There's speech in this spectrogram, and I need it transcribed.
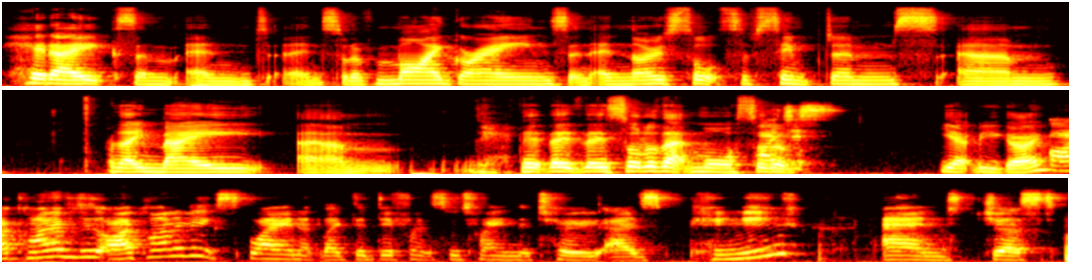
headaches and, and, and sort of migraines and, and those sorts of symptoms. Um, they may, um, they, they, they're sort of that more sort I of. Just, yeah, you go. I kind of I kind of explain it like the difference between the two as pinging and just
